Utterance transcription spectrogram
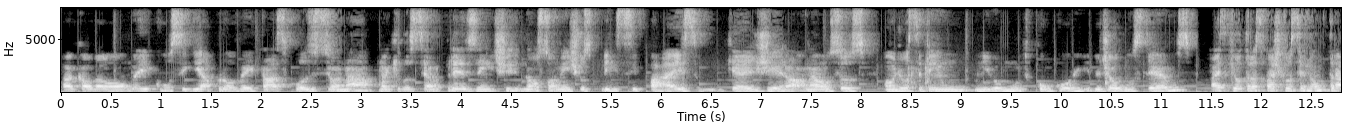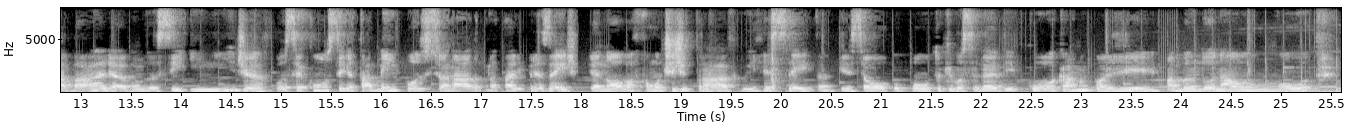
a cauda longa e conseguir aproveitar, se posicionar para que você apresente não somente os principais, que é geral, né, os seus onde você tem um nível muito concorrido de alguns termos, mas que outras partes que você não trabalha, vamos dizer assim, em mídia, você consiga estar tá bem posicionado para estar tá ali presente. É nova fonte de tráfego e receita. Esse é o, o ponto que você deve colocar, não pode abandonar um ou outro.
